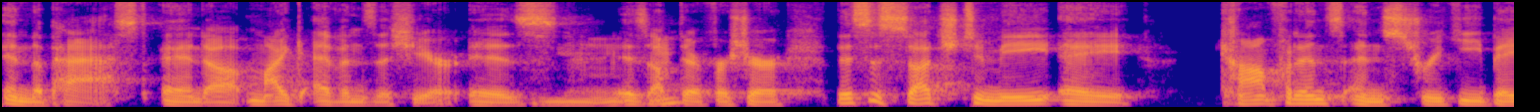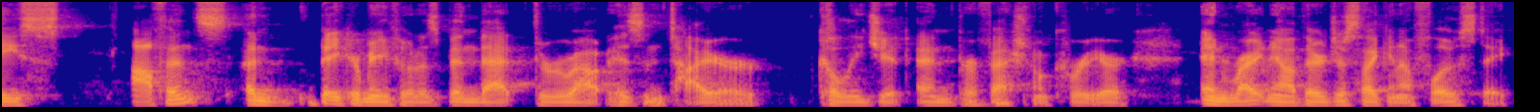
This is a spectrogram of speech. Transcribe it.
in the past, and uh, Mike Evans this year is is up there for sure. This is such to me a confidence and streaky based offense, and Baker Mayfield has been that throughout his entire collegiate and professional career. And right now, they're just like in a flow state,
